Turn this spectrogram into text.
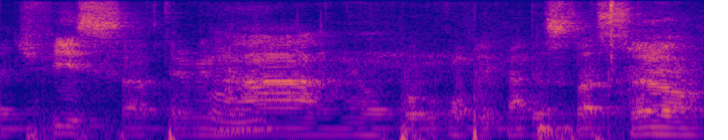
é difícil, sabe, terminar, é um pouco complicada a situação.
